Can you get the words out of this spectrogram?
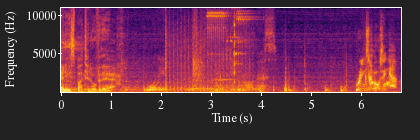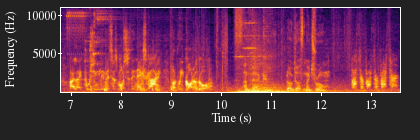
Enemy spotted over there. Warning. Ring's closing. I like pushing limits as much as the next guy, but we gotta go. I'm back. Logged off my drone. Faster, faster, faster.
